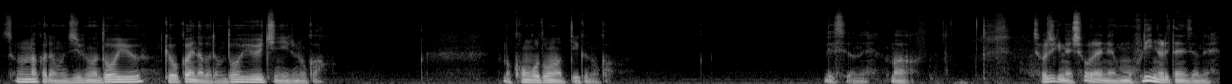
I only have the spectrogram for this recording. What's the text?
その中でも自分はどういう業界の中でもどういう位置にいるのか、まあ、今後どうなっていくのか。ですよね。まあ正直ね将来ねもうフリーになりたいんですよね。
